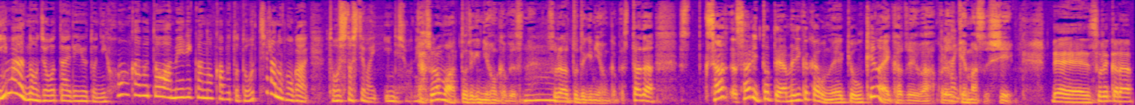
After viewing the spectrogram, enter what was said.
い、今の状態でいうと、日本株とアメリカの株とどちらの方が投資としてはいいんでしょうね。それはもう圧倒的に日本株ですね。それは圧倒的に日本株です。ただ、さ、さりとってアメリカ株の影響を受けないかといえば、これ受けますし、はい、で、それから、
